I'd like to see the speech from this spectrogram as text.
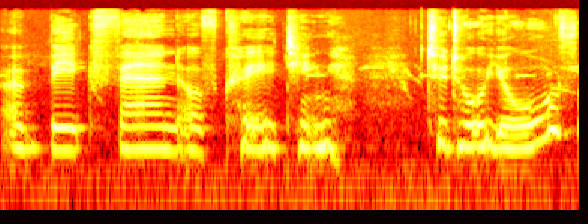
a big fan of creating tutorials.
